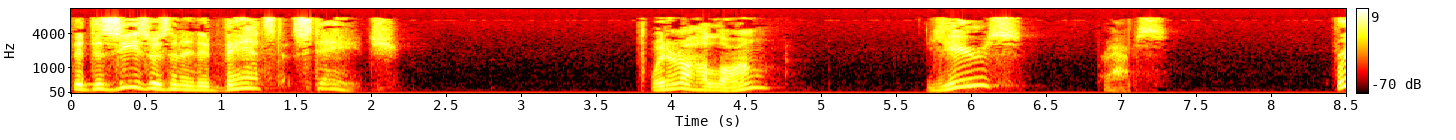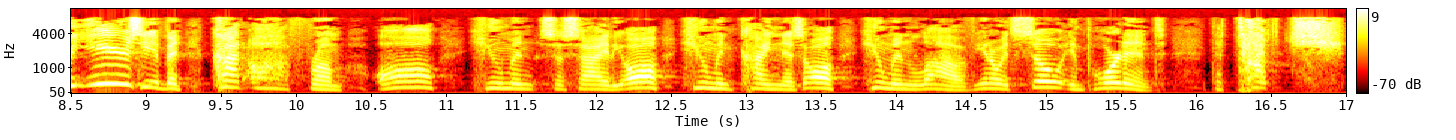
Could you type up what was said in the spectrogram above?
the disease was in an advanced stage. We don't know how long. Years? Perhaps. For years he had been cut off from all human society, all human kindness, all human love. You know, it's so important to touch.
